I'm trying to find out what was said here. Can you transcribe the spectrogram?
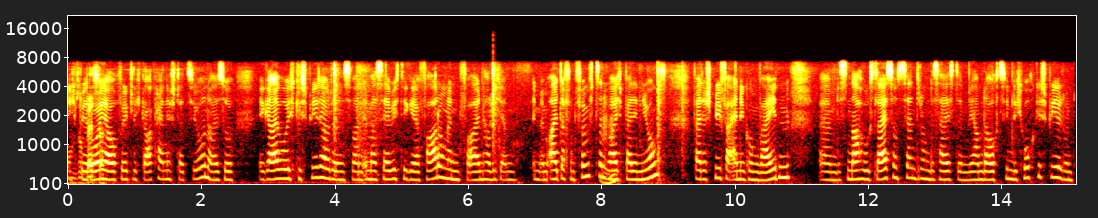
ich bereue besser. auch wirklich gar keine Station. Also egal, wo ich gespielt habe, es waren immer sehr wichtige Erfahrungen. Vor allem habe ich im, im, Alter von 15 mhm. war ich bei den Jungs bei der Spielvereinigung Weiden. Ähm, das ist ein Nachwuchsleistungszentrum, das heißt, ähm, wir haben da auch ziemlich hoch gespielt und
